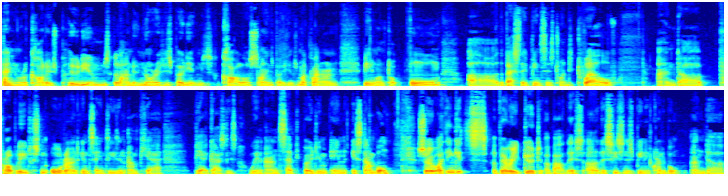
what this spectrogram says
Daniel Ricciardo's podiums, Lando Norris's podiums, Carlos Sainz podiums, McLaren being on top form, uh, the best they've been since 2012, and uh, probably just an all round insane season. And Pierre Pierre Gasly's win and Seb's podium in Istanbul. So I think it's very good about this. Uh, this season has been incredible, and uh,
